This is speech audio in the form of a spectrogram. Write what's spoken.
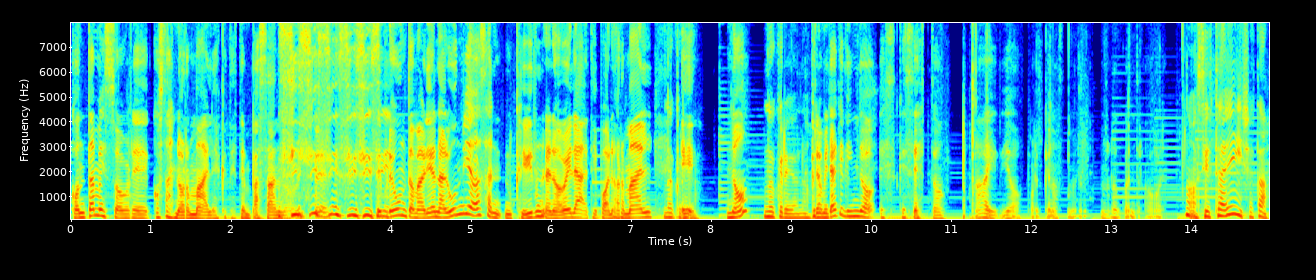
contame sobre cosas normales que te estén pasando. Sí, sí, sí, sí, sí. Te sí. pregunto, Mariana, ¿algún día vas a escribir una novela tipo normal? No creo. Eh, ¿No? no creo, no. Pero mirá qué lindo es que es esto. Ay, Dios, ¿por qué no lo encuentro ahora? No, si está ahí, ya está.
